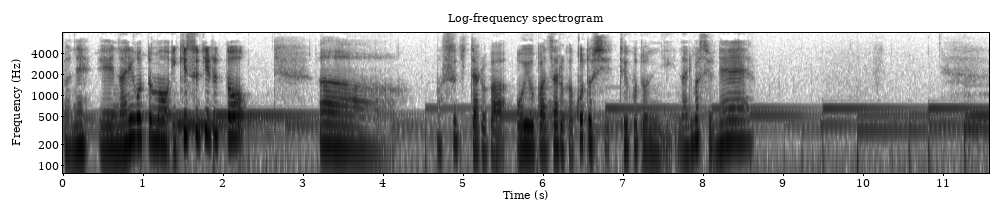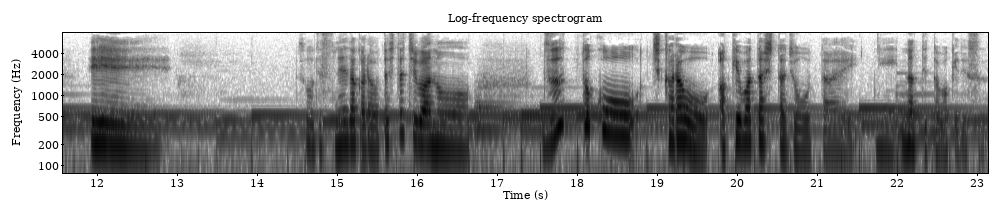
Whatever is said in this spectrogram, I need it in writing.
まあね、えー、何事も行き過ぎるとあ過ぎたるば及ばざるが如しということになりますよね。えー、そうですねだから私たちはあのずっとこう力を明け渡した状態になってたわけです。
